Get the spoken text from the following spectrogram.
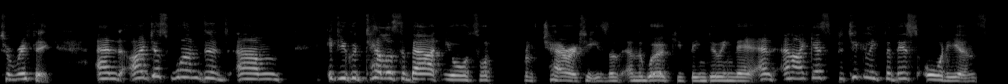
terrific. And I just wondered um, if you could tell us about your sort of charities and the work you've been doing there. And, and I guess particularly for this audience,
